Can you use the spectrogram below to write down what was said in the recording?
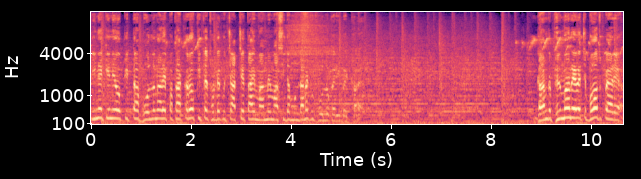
ਕਿਨੇ ਕਿਨੇ ਉਹ ਕੀਤਾ, ਬੋਲਣ ਵਾਲੇ ਪਤਾ ਕਰੋ, ਕਿਤੇ ਤੁਹਾਡੇ ਕੋਈ ਚਾਚੇ, ਤਾਏ, ਮਾਮੇ, ਮਾਸੀ ਦਾ ਮੁੰਡਾ ਨਾ ਕੋਈ ਫੋਲੋ ਕਰੀ ਬੈਠਾ ਹੈ ਗੰਦ ਫਿਲਮਾਂ ਦੇ ਵਿੱਚ ਬਹੁਤ ਪੈ ਰਿਹਾ।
